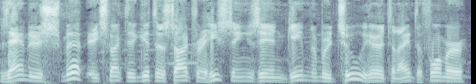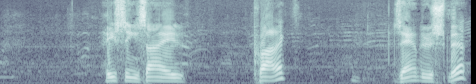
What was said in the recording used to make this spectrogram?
Xander Schmidt expected to get the start for Hastings in game number two here tonight. The former Hastings High product. Xander Schmidt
